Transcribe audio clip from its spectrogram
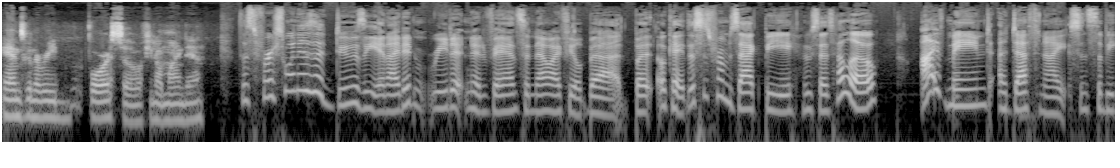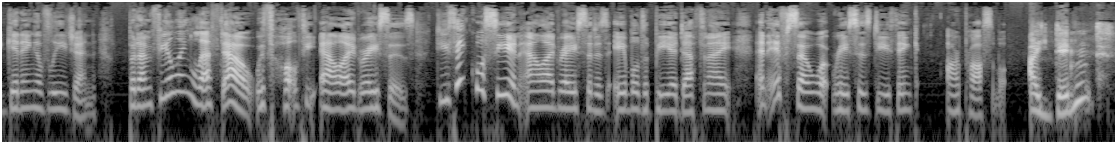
Anne's going to read for us, so if you don't mind, Anne. This first one is a doozy, and I didn't read it in advance, and now I feel bad. But okay, this is from Zach B, who says, Hello. I've mained a Death Knight since the beginning of Legion, but I'm feeling left out with all the allied races. Do you think we'll see an allied race that is able to be a Death Knight? And if so, what races do you think are possible? I didn't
